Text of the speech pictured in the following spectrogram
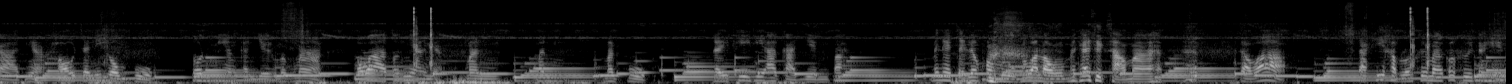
กาดเนี่ยเขาจะนิยมปลูก ต้นเมี่ยงกันเยอะมากๆ เพราะว่าต้นเมี่ยงเนี่ยมันมันมันปลูกในที่ที่อากาศเย็นปะไม่แน่ใจเรื่องข้อมูลเพราะว่าเราไม่ได้ศึกษามา แต่ว่าจากที่ขับรถขึ้นมาก็คือจะเห็น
